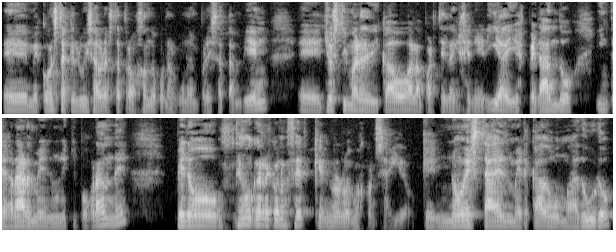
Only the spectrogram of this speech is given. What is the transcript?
Eh, me consta que Luis ahora está trabajando con alguna empresa también. Eh, yo estoy más dedicado a la parte de la ingeniería y esperando integrarme en un equipo grande, pero tengo que reconocer que no lo hemos conseguido, que no está el mercado maduro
